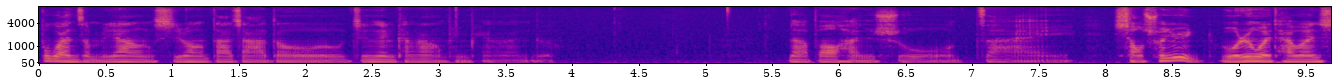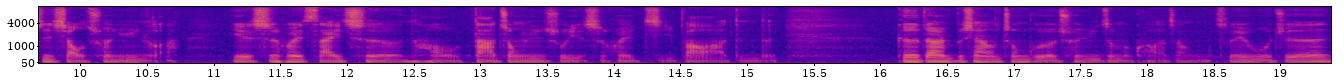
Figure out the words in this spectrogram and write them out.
不管怎么样，希望大家都健健康康、平平安安的。那包含说在小春运，我认为台湾是小春运了。也是会塞车，然后大众运输也是会挤爆啊，等等。可是当然不像中国的春运这么夸张，所以我觉得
